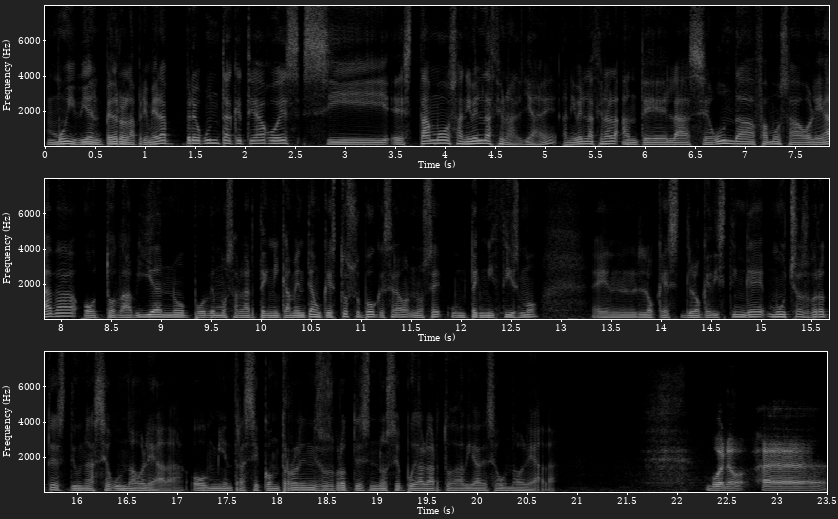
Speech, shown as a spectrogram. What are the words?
Muy bien, Pedro. La primera pregunta que te hago es si estamos a nivel nacional ya, ¿eh? A nivel nacional ante la segunda famosa oleada o todavía no podemos hablar técnicamente, aunque esto supongo que será, no sé, un tecnicismo en lo que es lo que distingue muchos brotes de una segunda oleada. O mientras se controlen esos brotes no se puede hablar todavía de segunda oleada. Bueno, eh,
